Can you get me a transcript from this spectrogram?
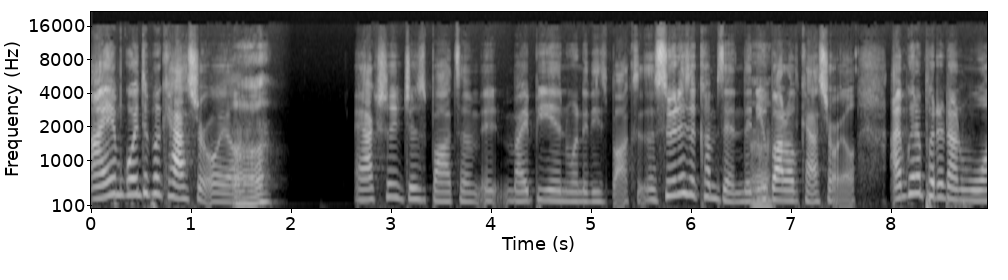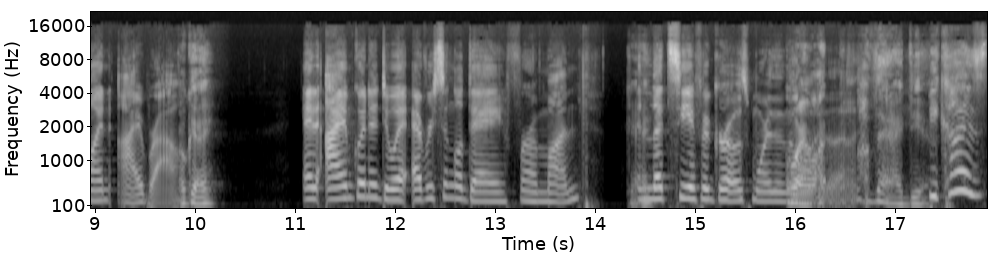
I am going to put castor oil Uh huh. I actually just bought some. It might be in one of these boxes. As soon as it comes in, the new Uh-huh. bottle of castor oil, I'm going to put it on one eyebrow. Okay. And I'm going to do it every single day for a month. Okay. And let's see if it grows more than the oh, I, lo- I love that idea. Because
